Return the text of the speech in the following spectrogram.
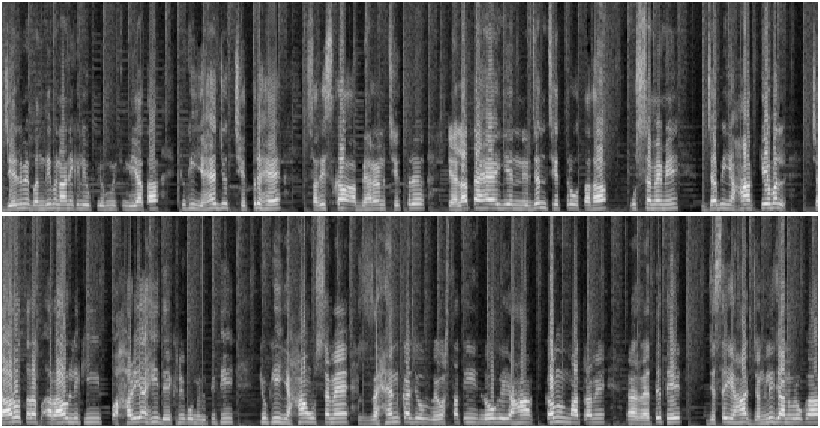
जेल में बंदी बनाने के लिए उपयोग में लिया था, क्योंकि यह जो क्षेत्र है, सरिस्का अभ्यारण्य क्षेत्र कहलाता है, ये निर्जन क्षेत्र होता था उस समय में जब यहाँ केवल चारों तरफ़ अरावली की पहाड़ियाँ ही देखने को मिलती थी, क्योंकि यहाँ उस समय जहन का जो व्यवस्था थी, लोग यहाँ कम मात्रा में रहते थे, जिससे यहाँ जंगली जानवरों का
